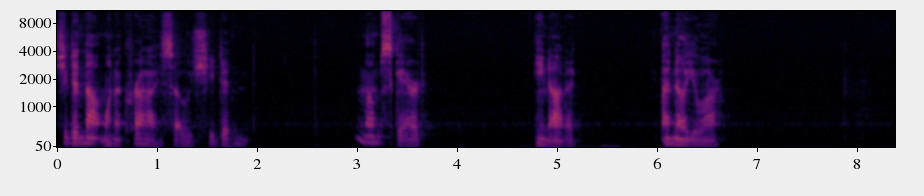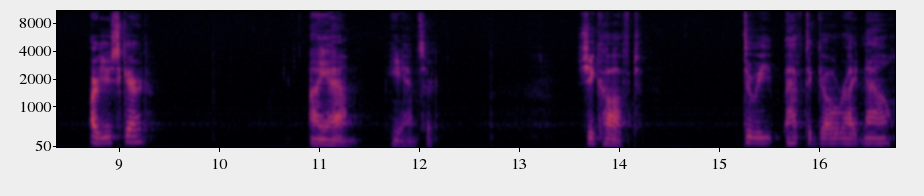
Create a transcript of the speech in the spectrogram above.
She did not want to cry, so she didn't. I'm scared. He nodded. I know you are. Are you scared? I am, he answered. She coughed. Do we have to go right now?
